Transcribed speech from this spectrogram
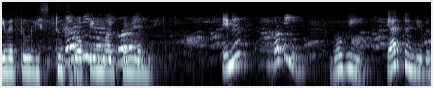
ಇವತ್ತು ಇಷ್ಟು ಶಾಪಿಂಗ್ ಮಾಡ್ಕೊಂಡು ಬಂದ್ವಿ. ಏನು? ಗೋಬಿ. ಯಾರು ತಂದಿದ್ದು?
